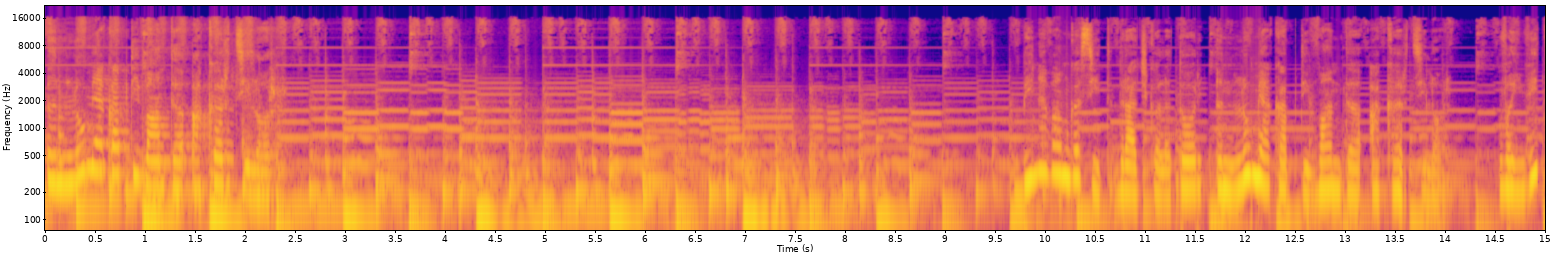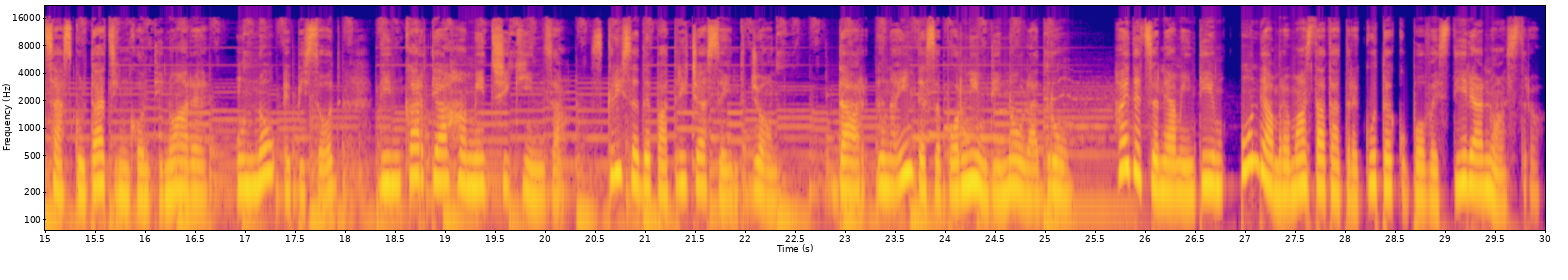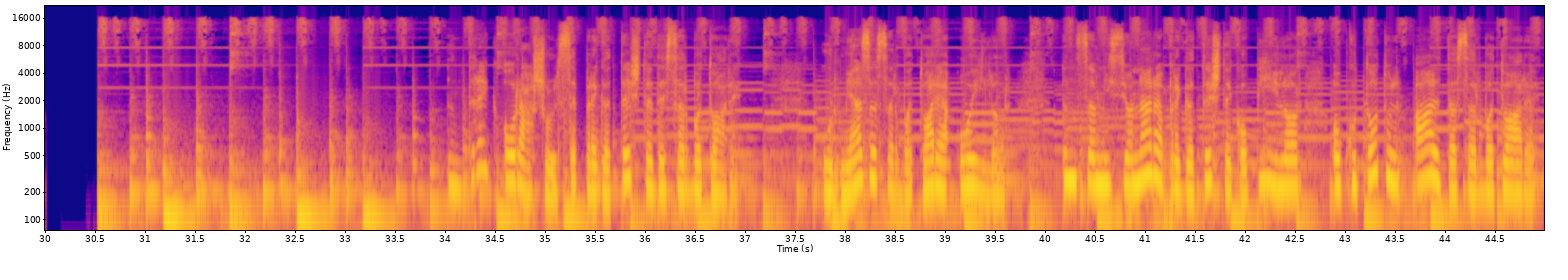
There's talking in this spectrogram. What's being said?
În lumea captivantă a cărților Bine v-am găsit, dragi călători, în lumea captivantă a cărților. Vă invit să ascultați în continuare un nou episod din cartea Hamid și Kinza, scrisă de Patricia St. John. Dar, înainte să pornim din nou la drum haideți să ne amintim unde am rămas data trecută cu povestirea noastră. Întreg orașul se pregătește de sărbătoare. Urmează sărbătoarea oilor, însă misionarea pregătește copiilor o cu totul altă sărbătoare,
